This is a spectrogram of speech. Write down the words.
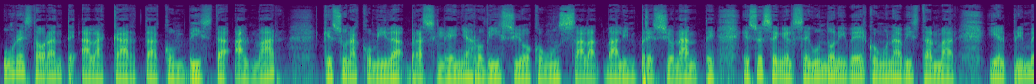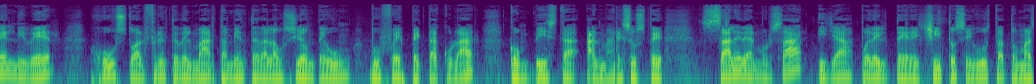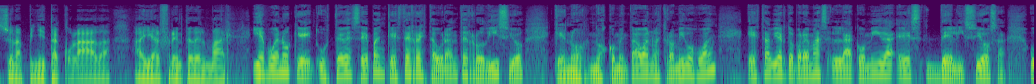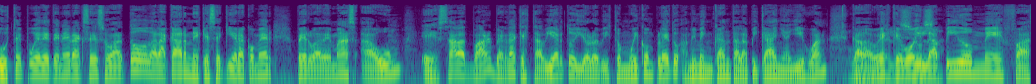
un restaurante a la carta con vista al mar, que es una comida brasileña, rodicio, con un salad bar impresionante. Eso es en el segundo nivel con una vista al mar. Y el primer nivel justo al frente del mar también te da la opción de un buffet espectacular con vista al mar. Eso usted sale de almorzar y ya puede ir derechito si gusta tomarse una piñita colada ahí al frente del mar. Y es bueno que ustedes sepan que este restaurante Rodicio, que nos, nos comentaba nuestro amigo Juan, está abierto, pero además la comida es deliciosa. Usted puede tener acceso a toda la carne que se quiera comer, pero además a un eh, salad bar, ¿verdad? Que está abierto y yo lo he visto muy completo. A mí me encanta la picaña allí, Juan. Cada vez que voy la pido, me fascina.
